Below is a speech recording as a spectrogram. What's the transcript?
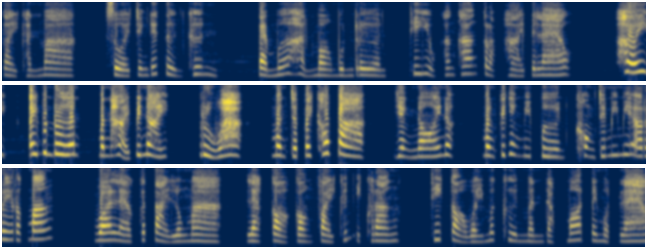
ไก่ขันมา สวยจึงได้ตื่นขึ้น แต่เมื่อหันมองบุญเรือนที่อยู่ข้างๆกลับหายไปแล้ว เฮ้ย ไอ้บุญเรือน มันหายไปไหน หรือว่า มันจะไปเข้าป่า อย่างน้อยน่ะ มันก็ยังมีปืน คงจะไม่มีอะไรหรอกมั้ง ว่าแล้วก็ไต่ลงมา และก่อกองไฟขึ้นอีกครั้ง ที่ก่อไว้เมื่อคืนมันดับมอดไปหมดแล้ว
